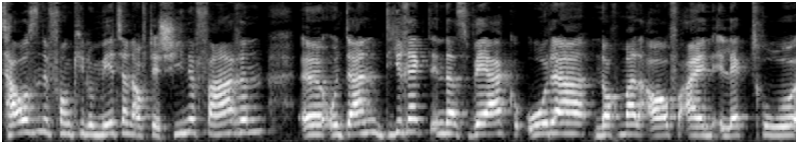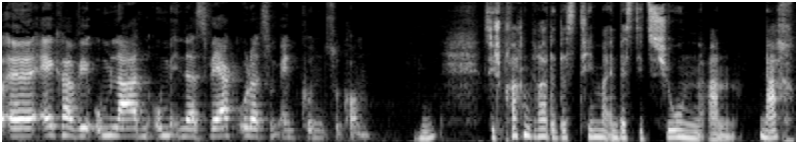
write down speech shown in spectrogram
Tausende von Kilometern auf der Schiene fahren äh, und dann direkt in das Werk oder nochmal auf ein Elektro-LKW äh, umladen, um in das Werk oder zum Endkunden zu kommen. Mhm. Sie sprachen gerade das Thema Investitionen an. Nach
